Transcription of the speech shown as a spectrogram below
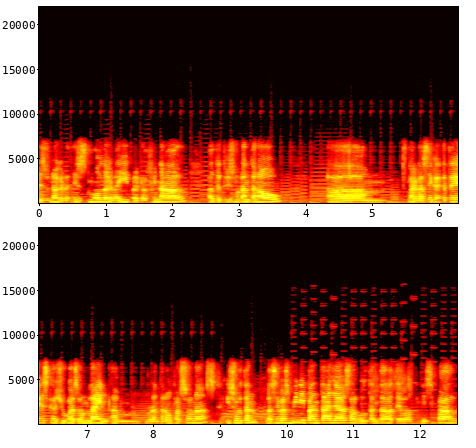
és, una, és molt d'agrair, perquè al final el Tetris 99 um, la gràcia que té és que jugues online amb 99 persones i surten les seves mini pantalles al voltant de la teva principal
